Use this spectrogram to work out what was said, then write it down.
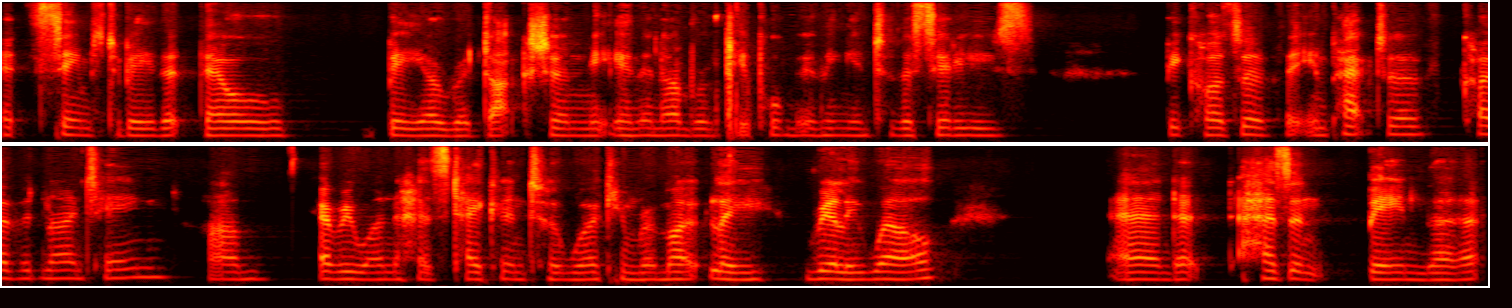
it seems to be that there will be a reduction in the number of people moving into the cities because of the impact of COVID 19. Um, everyone has taken to working remotely really well, and it hasn't been the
